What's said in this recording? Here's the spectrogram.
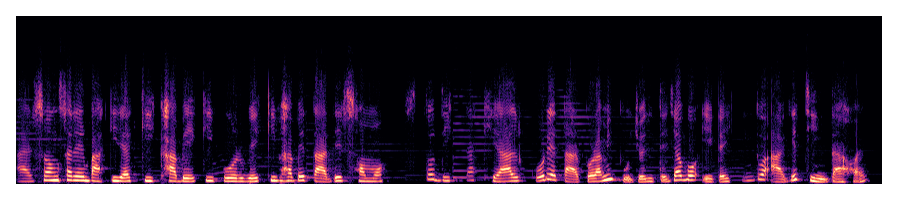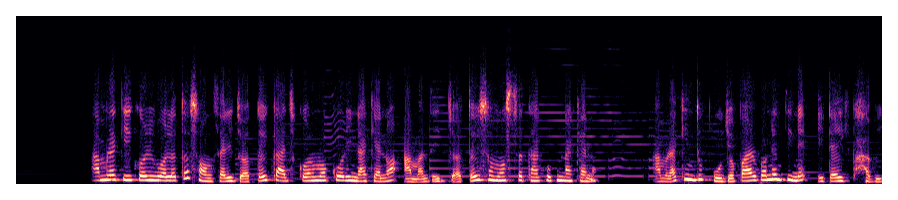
আর সংসারের বাকিরা কি খাবে, কি পরবে, কীভাবে তাদের সমস্ত দিকটা খেয়াল করে তারপর আমি পুজো দিতে যাব, এটাই কিন্তু আগে চিন্তা হয়। আমরা কি করি বলতো সংসারে যতই কাজকর্ম করি না কেন, আমাদের যতই সমস্যা থাকুক না কেন, আমরা কিন্তু পুজো পার্বণের দিনে এটাই ভাবি।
